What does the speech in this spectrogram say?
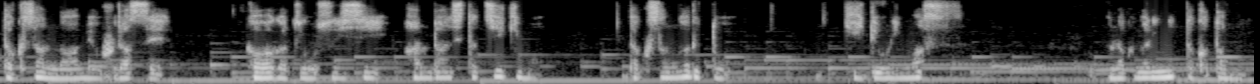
たくさんの雨を降らせ、川が増水し、氾濫した地域もたくさんあると聞いております。お亡くなりになった方も、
